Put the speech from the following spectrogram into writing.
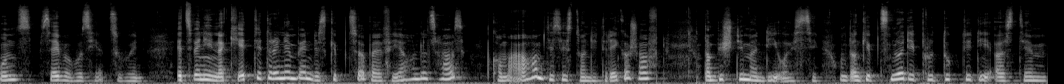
uns selber was herzuholen. Jetzt, wenn ich in einer Kette drinnen bin, das gibt es ja bei Fairhandelshaus, kann man auch haben, das ist dann die Trägerschaft, dann bestimmen die alles. Und dann gibt es nur die Produkte, die aus dem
